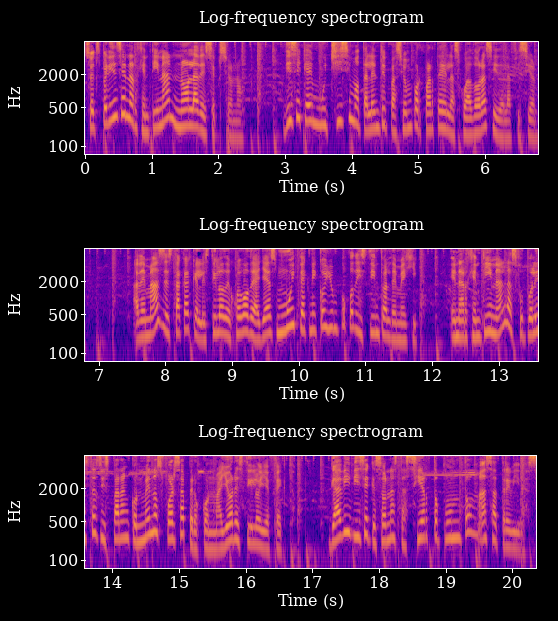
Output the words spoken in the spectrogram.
Su experiencia en Argentina no la decepcionó. Dice que hay muchísimo talento y pasión por parte de las jugadoras y de la afición. Además, destaca que el estilo de juego de allá es muy técnico y un poco distinto al de México. En Argentina, las futbolistas disparan con menos fuerza pero con mayor estilo y efecto. Gaby dice que son hasta cierto punto más atrevidas.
